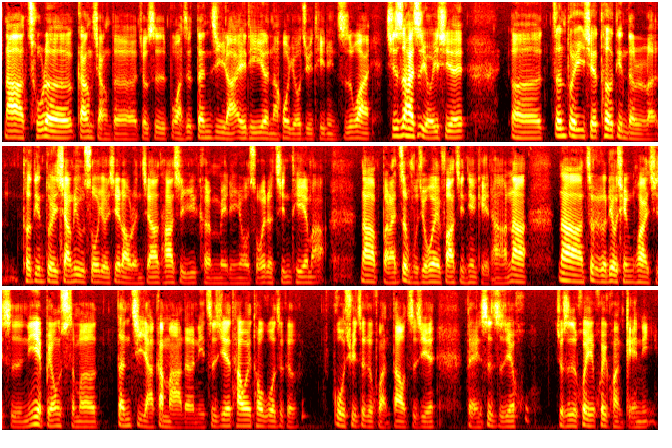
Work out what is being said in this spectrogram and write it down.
那除了刚讲的，就是不管是登记啦、ATM 啊或邮局提领之外，其实还是有一些呃针对一些特定的人、特定对象，例如说有一些老人家，他是可能每年有所谓的津贴嘛，那本来政府就会发津贴给他，那那这个六千块，其实你也不用什么登记啊、干嘛的，你直接他会透过这个过去这个管道，直接等于是直接就是汇汇款给你，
